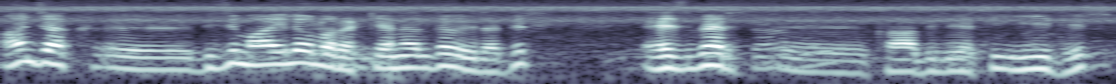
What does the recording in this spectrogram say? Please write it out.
Ancak e, bizim aile olarak genelde öyledir. Ezber e, kabiliyeti iyidir.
